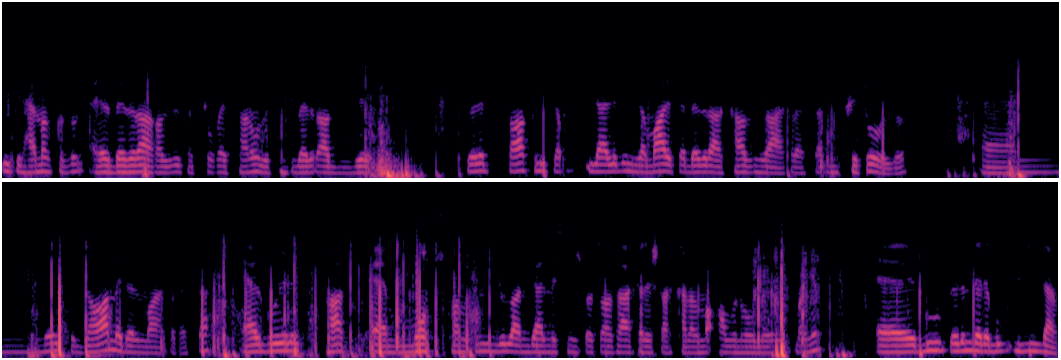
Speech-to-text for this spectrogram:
Şu şekilde hemen kızın eğer Bedra kazıyorsa çok efsane olur. Çünkü Bedra düzey. Şöyle sağ klik yapıp ilerlediğimizde maalesef Bedra kazmıyor arkadaşlar. Bu kötü oldu. Ee, neyse devam edelim arkadaşlar. Eğer böyle tarz e, mod tanıtım videoların gelmesini istiyorsanız arkadaşlar kanalıma abone olmayı unutmayın. E, bu bölümde de bu bizimden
